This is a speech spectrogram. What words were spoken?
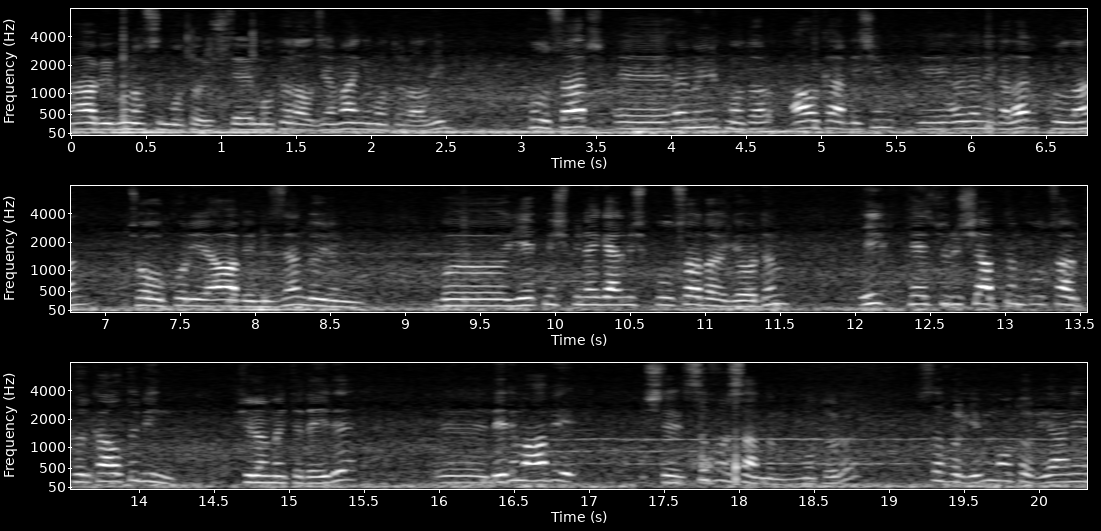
Abi bu nasıl motor işte motor alacağım hangi motor alayım? Pulsar e, ömürlük motor al kardeşim e, ölene kadar kullan. Çoğu kurye abimizden duydum. Bu 70 bine gelmiş Pulsar da gördüm. İlk test sürüş yaptığım Pulsar 46 bin kilometredeydi. E, dedim abi işte sıfır sandım motoru. Sıfır gibi motor. Yani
